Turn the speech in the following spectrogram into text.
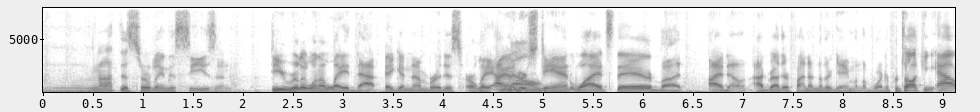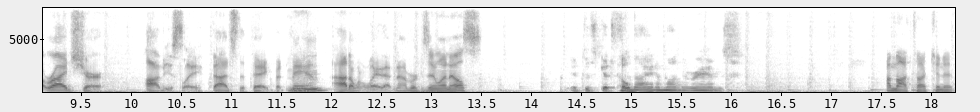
Mm, not this early in the season. Do you really want to lay that big a number this early? I No. understand why it's there, but I don't. I'd rather find another game on the board. If we're talking outright, sure. Obviously, that's the pick. But man, mm-hmm. I don't want to lay that number. Does anyone else? If this gets to nine, I'm on the Rams. I'm not touching it.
